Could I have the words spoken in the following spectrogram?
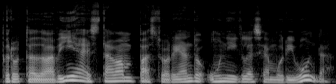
pero todavía estaban pastoreando una iglesia moribunda.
